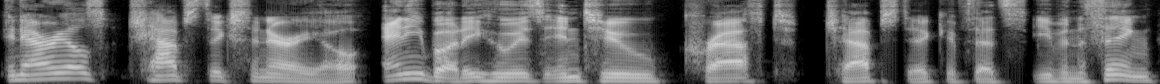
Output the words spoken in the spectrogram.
In Arielle's chapstick scenario, anybody who is into craft chapstick, if that's even a thing,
